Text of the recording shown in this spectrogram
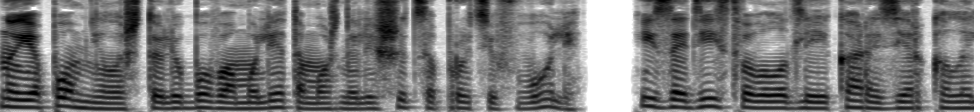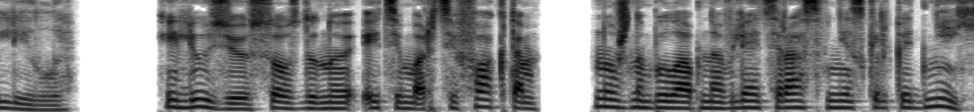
но я помнила, что любого амулета можно лишиться против воли, и задействовала для Икара зеркало Лилы. Иллюзию, созданную этим артефактом, нужно было обновлять раз в несколько дней,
